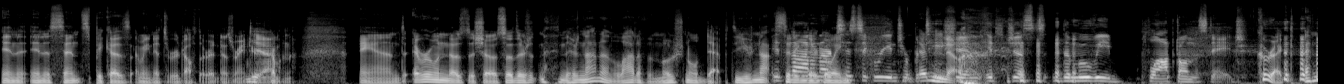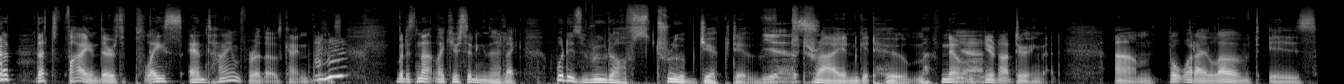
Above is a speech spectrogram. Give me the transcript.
in in a sense because I mean it's Rudolph the Red-Nosed Reindeer. Yeah. Come on, and everyone knows the show, so there's there's not a lot of emotional depth. You're not It's sitting not there going. It's not an artistic reinterpretation. It's just the movie plopped on the stage. correct, and that that's fine. There's place and time for those kind of things. Mm-hmm. But it's not like you're sitting there like, what is Rudolph's true objective Yes. to try and get home? No, Yeah. you're not doing that. Um, but what I loved is,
